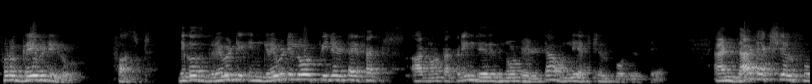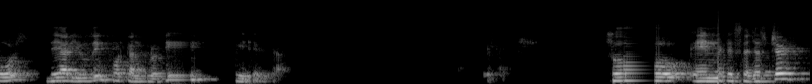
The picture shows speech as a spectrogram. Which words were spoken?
for a gravity load first. Because gravity in gravity load, P delta effects are not occurring. There is no delta, only axial force is there. And that axial force they are using for calculating P delta. So in it is suggested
